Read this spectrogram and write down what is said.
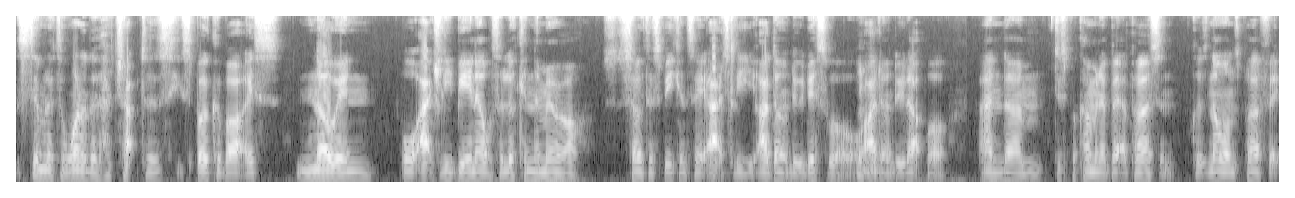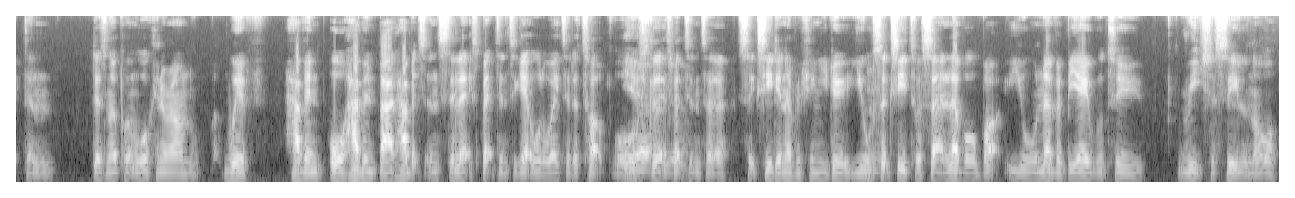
Similar to one of the chapters he spoke about is knowing or actually being able to look in the mirror, so to speak, and say, actually, I don't do this well, or I Mhm. don't do that well. And um, just becoming a better person because no one's perfect and there's no point walking around with having or having bad habits and still expecting to get all the way to the top or Yeah, still yeah. expecting to succeed in everything you do. You'll Mm. succeed to a certain level, but you'll never be able to reach the ceiling or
